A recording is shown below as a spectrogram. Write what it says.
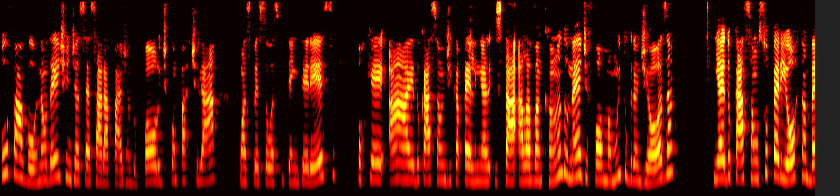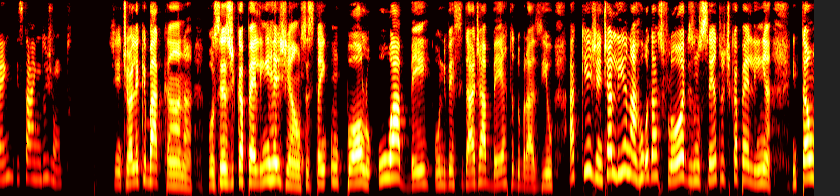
por favor, não deixem de acessar a página do Polo, de compartilhar com as pessoas que têm interesse, porque a educação de Capelinha está alavancando né, de forma muito grandiosa e a educação superior também está indo junto. Gente, olha que bacana. Vocês de Capelinha e região, vocês têm um polo UAB, Universidade Aberta do Brasil, aqui, gente, ali na Rua das Flores, no centro de Capelinha. Então,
